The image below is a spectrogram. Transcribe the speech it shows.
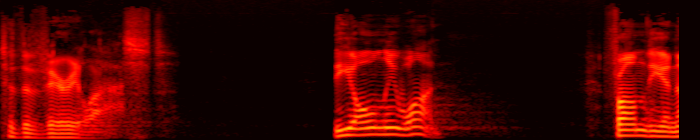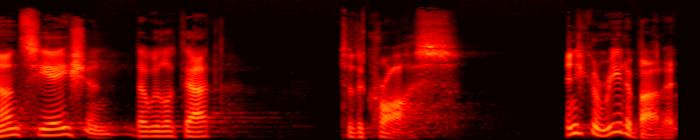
to the very last. The only one. From the Annunciation that we looked at to the cross. And you can read about it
